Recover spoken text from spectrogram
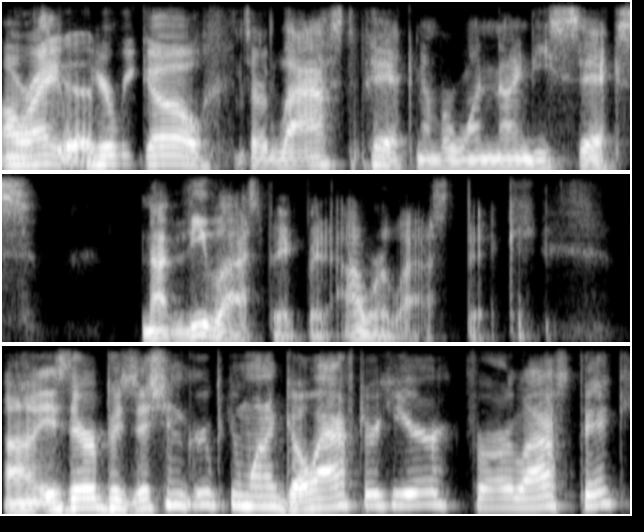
All right, here we go. It's our last pick, number 196. Not the last pick, but our last pick. Uh, is there a position group you want to go after here for our last pick?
